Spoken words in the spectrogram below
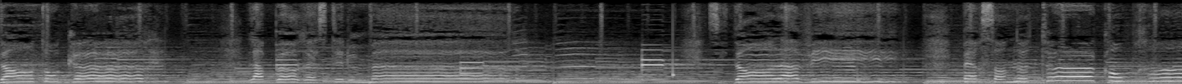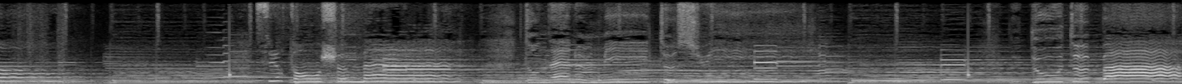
dans ton cœur. La peur reste et demeure, si dans la vie personne ne te comprend, sur ton chemin ton ennemi te suit, ne doute pas,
